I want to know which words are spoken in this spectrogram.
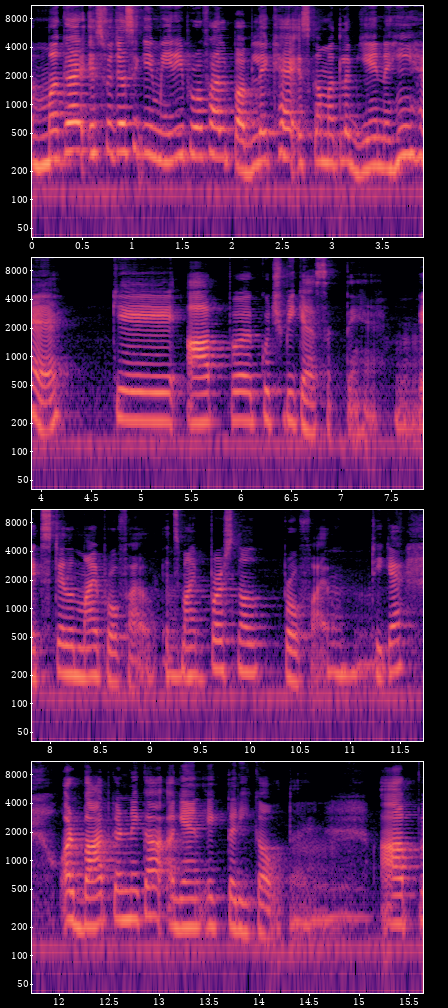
مگر اس وجہ سے کہ میری پروفائل پبلک ہے اس کا مطلب یہ نہیں ہے کہ آپ کچھ بھی کہہ سکتے ہیں۔ It's still my profile it's my personal profile ٹھیک ہے؟ اور بات کرنے کا اگین ایک طریقہ ہوتا ہے۔ آپ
